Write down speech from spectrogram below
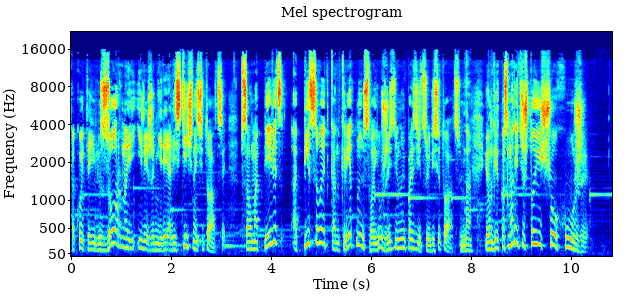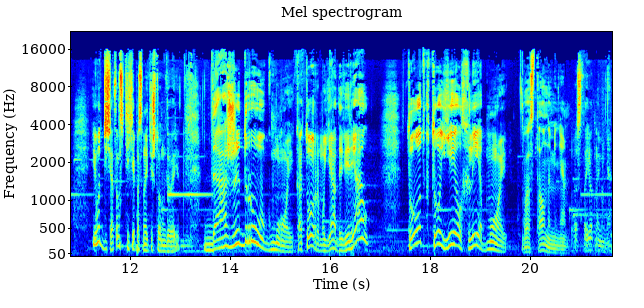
какой-то иллюзорной или же нереалистичной ситуации. Псалмопевец описывает конкретную свою жизненную позицию или ситуацию. Да. И он говорит, посмотрите, что еще хуже. И вот в 10 стихе посмотрите, что он говорит. «Даже друг мой, которому я доверял, тот, кто ел хлеб мой, Восстал на меня. восстает на меня».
